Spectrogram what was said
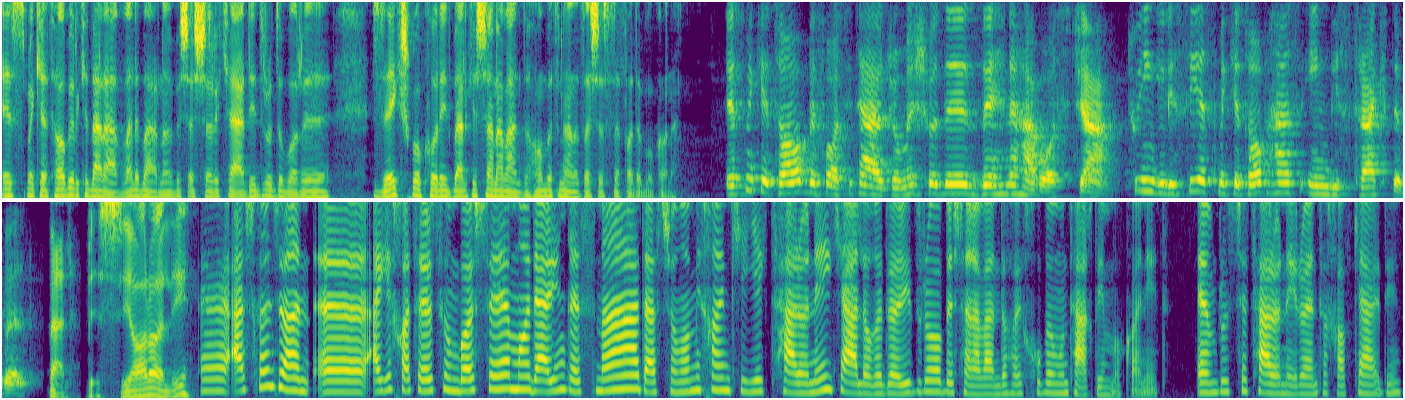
اسم کتابی رو که در اول برنامه بهش اشاره کردید رو دوباره ذکر بکنید بلکه شنونده ها بتونن ازش استفاده بکنن. اسم کتاب به فارسی ترجمه شده ذهن حواس جمع. تو انگلیسی اسم کتاب هست Indistractable. بله. بسیار عالی. اشکان جان اگه خاطرتون باشه ما در این قسمت از شما می‌خوایم که یک ترانه ای که علاقه دارید رو به شنونده های خوبمون تقدیم بکنید. امروز چه ترانه ای رو انتخاب کردین؟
